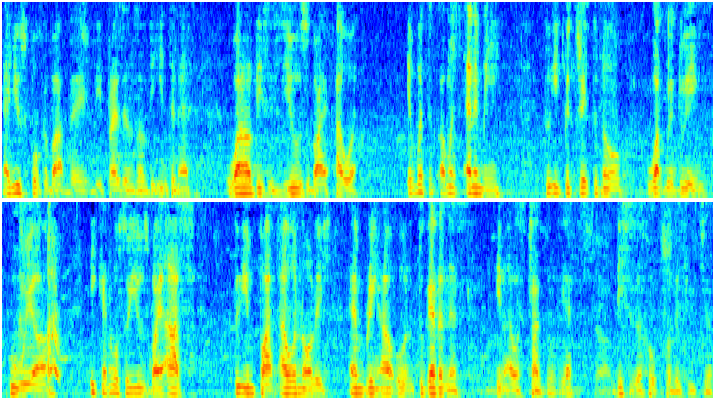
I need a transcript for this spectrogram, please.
And you spoke about the, the presence of the internet. While this is used by our inverted commerce enemy to infiltrate to know what we're doing, who we are, it can also be used by us to impart our knowledge and bring our own togetherness in our struggle. Yes, this is a hope for the future.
